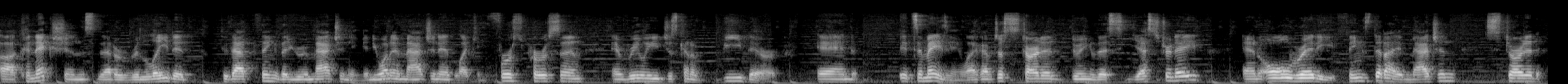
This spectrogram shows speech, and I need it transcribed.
uh, connections that are related to that thing that you're imagining. And you want to imagine it like in first person and really just kind of be there. And it's amazing. Like I've just started doing this yesterday and already things that I imagined started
